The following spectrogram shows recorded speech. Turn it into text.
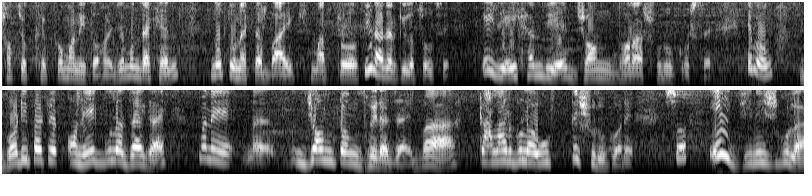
সচক্ষে প্রমাণিত হয়। যেমন দেখেন, নতুন একটা বাইক মাত্র তিন হাজার কিলো চলছে। এই যে এইখান দিয়ে জং ধরা শুরু করছে এবং বডি পার্টের অনেকগুলো জায়গায় মানে জং টং ধইরা যায় বা কালারগুলো উঠতে শুরু করে। সো এই জিনিসগুলা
